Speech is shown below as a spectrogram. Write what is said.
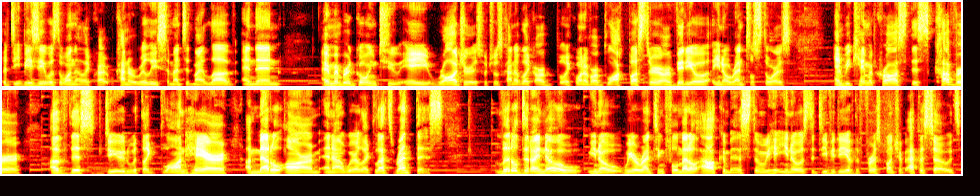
but DBZ was the one that like kind of really cemented my love. And then I remember going to a Rogers, which was kind of like our like one of our blockbuster, our video, you know, rental stores, and we came across this cover of this dude with like blonde hair, a metal arm, and we were like, let's rent this. Little did I know, you know, we were renting Fullmetal Alchemist, and we, you know, it was the DVD of the first bunch of episodes.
